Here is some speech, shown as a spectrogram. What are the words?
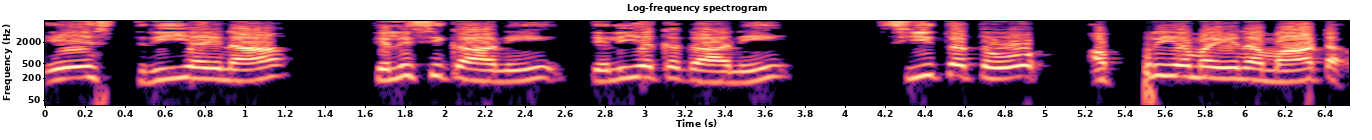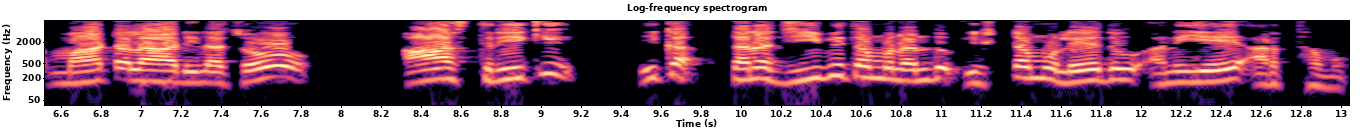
ఏ స్త్రీ అయినా తెలిసి కాని తెలియక గాని సీతతో అప్రియమైన మాట మాటలాడినచో ఆ స్త్రీకి ఇక తన జీవితమునందు ఇష్టము లేదు అనియే అర్థము.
